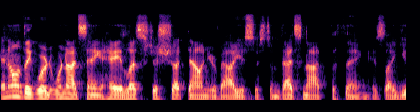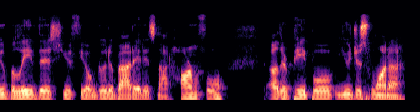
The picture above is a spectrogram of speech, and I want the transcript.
and I don't think we're we're not saying, hey, let's just shut down your value system. That's not the thing. It's like you believe this, you feel good about it. It's not harmful to other people. You just want to,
